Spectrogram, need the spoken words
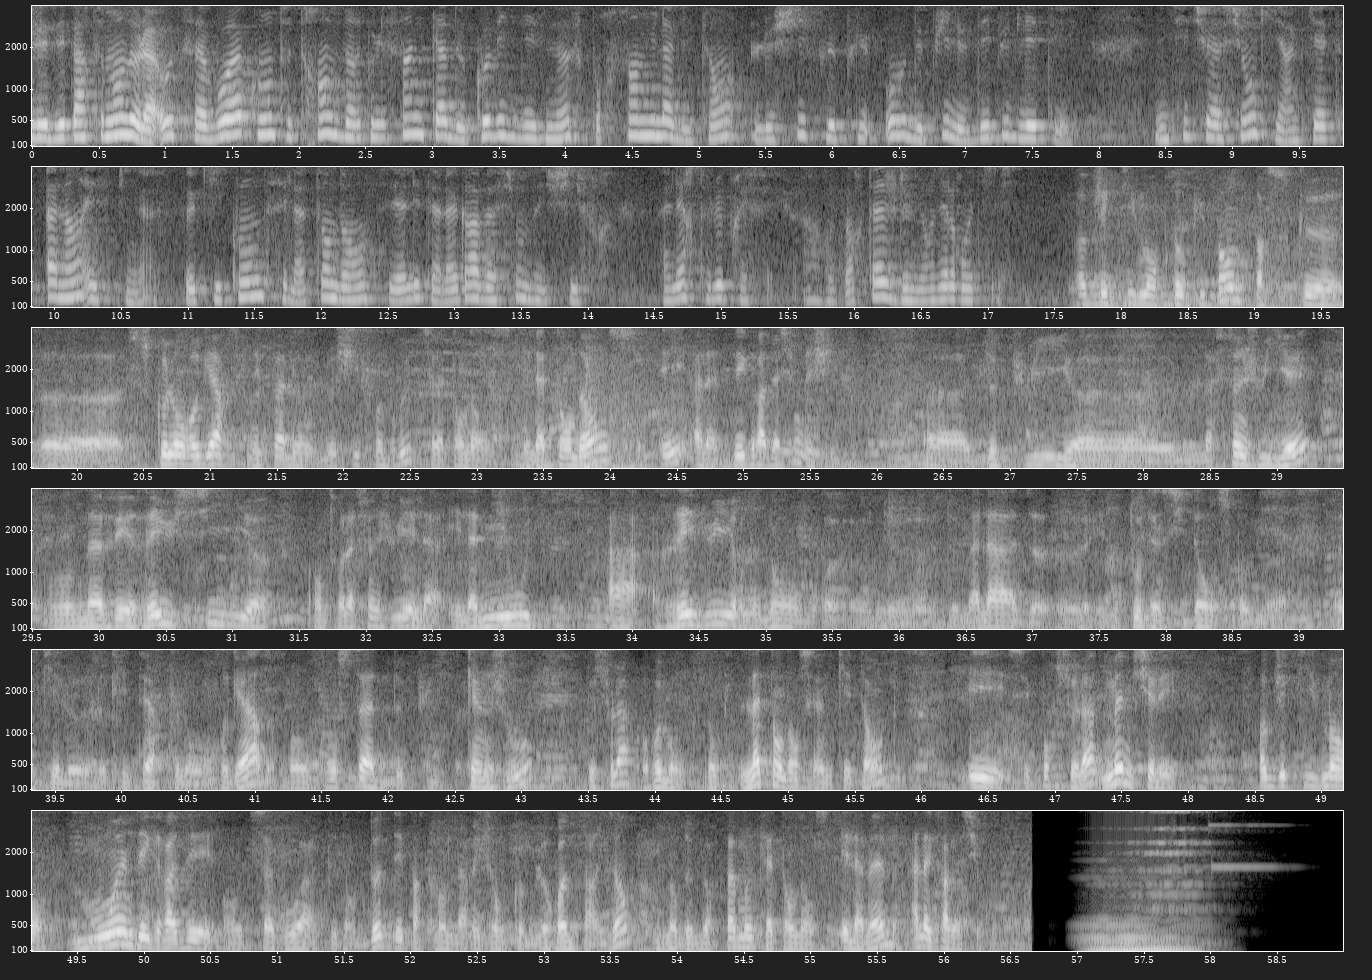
Le département de la Haute-Savoie compte 30,5 cas de Covid-19 pour 100 000 habitants, le chiffre le plus haut depuis le début de l'été. Une situation qui inquiète Alain Espinasse. Ce qui compte, c'est la tendance et elle est à l'aggravation des chiffres, alerte le préfet. Un reportage de Muriel Rottier. Objectivement préoccupante parce que euh, ce que l'on regarde, ce n'est pas le, le chiffre brut, c'est la tendance. Et la tendance est à la dégradation des chiffres. Euh, depuis euh, la fin juillet. On avait réussi euh, entre la fin juillet et la, mi-août à réduire le nombre de, de malades et le taux d'incidence, qui est le critère que l'on regarde. On constate depuis 15 jours que cela remonte. Donc la tendance est inquiétante et c'est pour cela, même si elle est objectivement moins dégradée en Haute-Savoie que dans d'autres départements de la région, comme le Rhône par exemple, il n'en demeure pas moins que la tendance est la même à l'aggravation.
